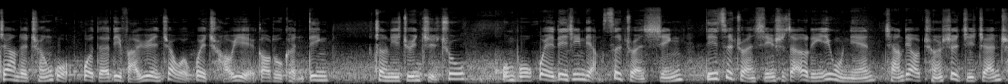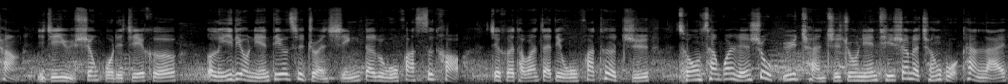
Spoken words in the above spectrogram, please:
这样的成果获得立法院教委会朝野高度肯定。郑丽君指出，文博会历经两次转型，第一次转型是在二零一五年，强调城市级展场以及与生活的结合。二零一六年第二次转型，带入文化思考，结合台湾在地文化特质，从参观人数与产值逐年提升的成果看来，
